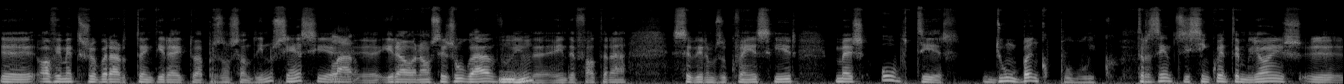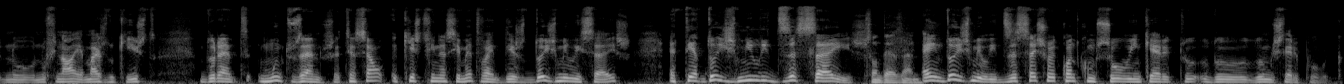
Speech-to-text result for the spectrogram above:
Uh, obviamente, o João Berardo tem direito à presunção de inocência, claro. uh, irá ou não ser julgado, uhum. ainda, ainda faltará sabermos o que vem a seguir, mas obter de um banco público 350 milhões eh, no, no final é mais do que isto durante muitos anos. Atenção que este financiamento vem desde 2006 até 2016. São 10 anos. Em 2016 foi quando começou o inquérito do, do Ministério Público.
